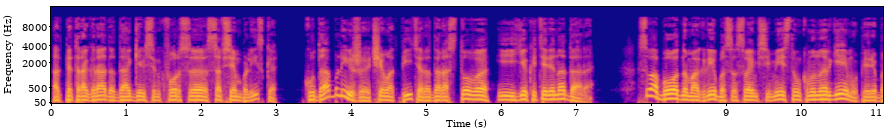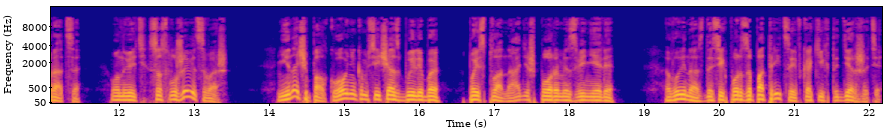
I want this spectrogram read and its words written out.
От Петрограда до Гельсингфорса совсем близко. Куда ближе, чем от Питера до Ростова и Екатеринодара. Свободно могли бы со своим семейством к Маннергейму перебраться. Он ведь сослуживец ваш. Не иначе полковником сейчас были бы, по эспланаде шпорами звенели. Вы нас до сих пор за патрициев каких-то держите.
